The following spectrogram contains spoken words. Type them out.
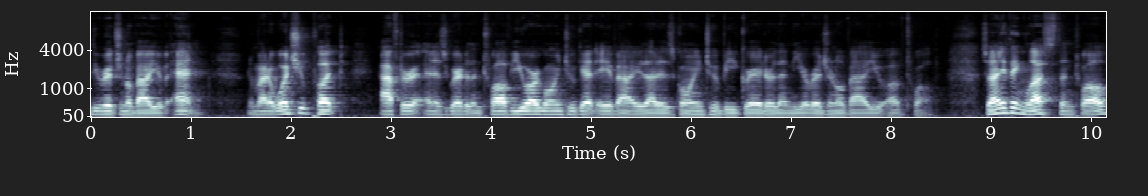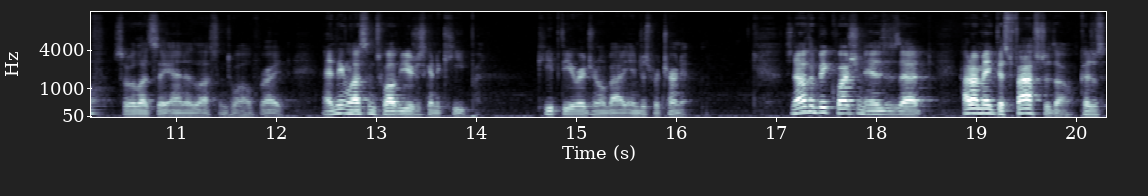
the original value of n. No matter what you put after n is greater than 12, you are going to get a value that is going to be greater than the original value of 12. So anything less than 12, so let's say n is less than 12, right? Anything less than 12, you're just going to keep. Keep the original value and just return it. So now the big question is, is that how do I make this faster though? Because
